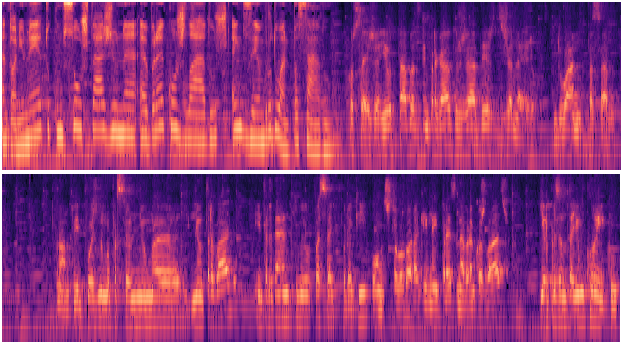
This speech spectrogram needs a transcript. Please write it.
António Neto começou o estágio na Abran Congelados em dezembro do ano passado. Ou seja, eu estava desempregado já desde janeiro do ano passado. Pronto, e depois não me apareceu nenhuma, nenhum trabalho. Entretanto, eu passei por aqui, onde estou agora, aqui na empresa, na Branca Lados, e apresentei um currículo.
